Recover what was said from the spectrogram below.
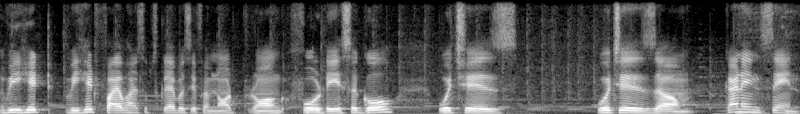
we hit we hit 500 subscribers if I'm not wrong 4 days ago, which is which is um kind of insane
